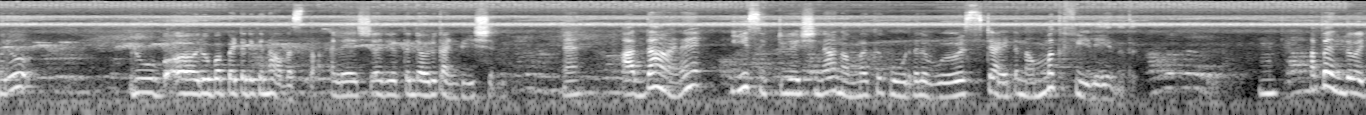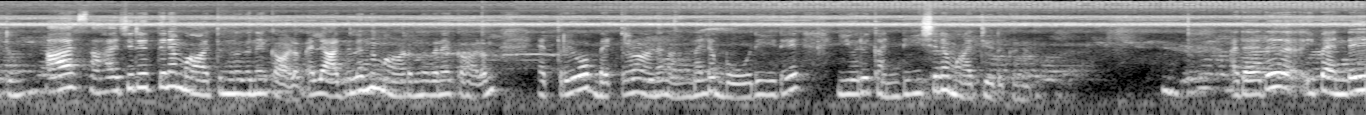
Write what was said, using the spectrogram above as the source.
ഒരു രൂപ രൂപപ്പെട്ടിരിക്കുന്ന അവസ്ഥ അല്ലെ ശരീരത്തിന്റെ ഒരു കണ്ടീഷൻ അതാണ് ഈ സിറ്റുവേഷനാ നമുക്ക് കൂടുതൽ വേഴ്സ്റ്റായിട്ട് നമുക്ക് ഫീൽ ചെയ്യുന്നത്. അപ്പം എന്ത് പറ്റും? ആ സാഹചര്യത്തിനെ മാറ്റുന്നതിനേക്കാളും അല്ലെ അതിൽ നിന്ന് മാറുന്നതിനേക്കാളും എത്രയോ ബെറ്ററാണ് നമ്മളുടെ ബോഡിയുടെ ഈ ഒരു കണ്ടീഷനെ മാറ്റിയെടുക്കുന്നത്. അതായത് ഇപ്പം എന്റെ ഈ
